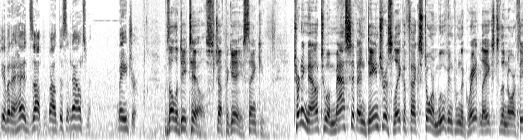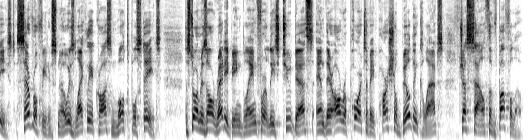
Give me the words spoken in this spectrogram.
given a heads up about this announcement. Major. With all the details, Jeff Pegues, thank you. Turning now to a massive and dangerous lake effect storm moving from the Great Lakes to the northeast. Several feet of snow is likely across multiple states. The storm is already being blamed for at least two deaths, and there are reports of a partial building collapse just south of Buffalo.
